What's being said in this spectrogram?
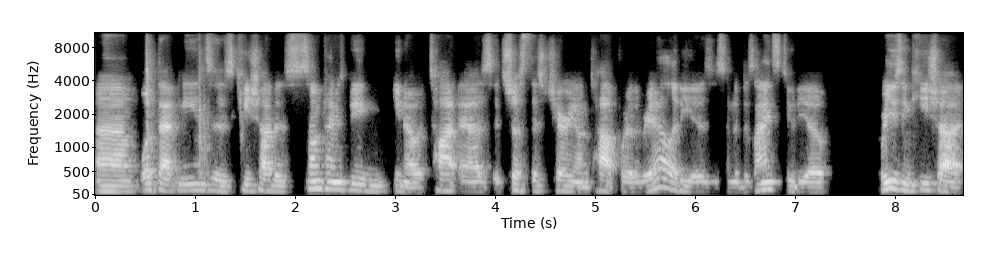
uh, what that means is Keyshot is sometimes being, you know, taught as it's just this cherry on top. Where the reality is, is in a design studio, we're using Keyshot,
